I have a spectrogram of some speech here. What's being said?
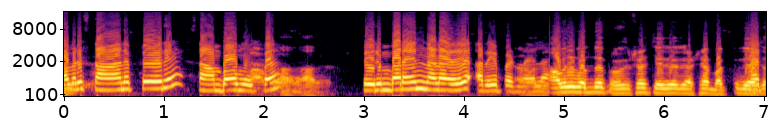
അവരെ സ്ഥാനപ്പേര് സാമ്പവ മൂപ്പൻ. ആ, അതെ. പെരുമ്പറയൻ എന്നാണ് അവർ അറിയപ്പെടുന്നത് അല്ലെ? അവർ വന്ന് ചെയ്തതിനു ശേഷം മറ്റുള്ള അത്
